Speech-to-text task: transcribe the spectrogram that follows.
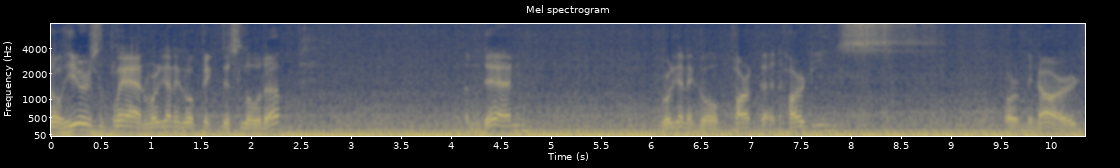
So here's the plan. We're gonna go pick this load up and then we're gonna go park at Hardee's or Menards.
